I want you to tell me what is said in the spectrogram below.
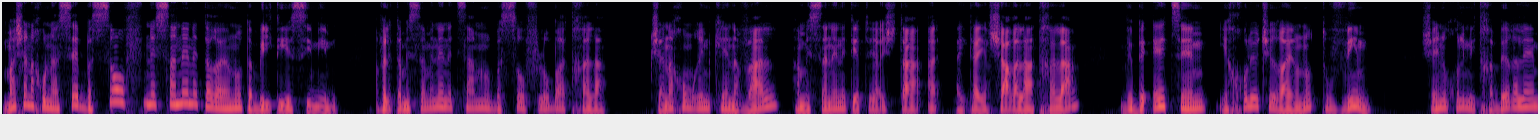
מה שאנחנו נעשה בסוף, נסנן את הרעיונות הבלתי ישימים. אבל את המסננת שמנו בסוף, לא בהתחלה. כשאנחנו אומרים כן אבל, המסננת הייתה, הייתה, ישר על ההתחלה, ובעצם יכול להיות שרעיונות טובים שהיינו יכולים להתחבר אליהם,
